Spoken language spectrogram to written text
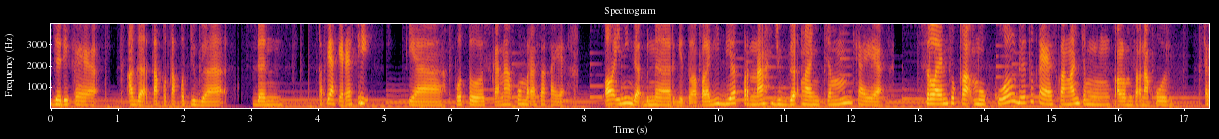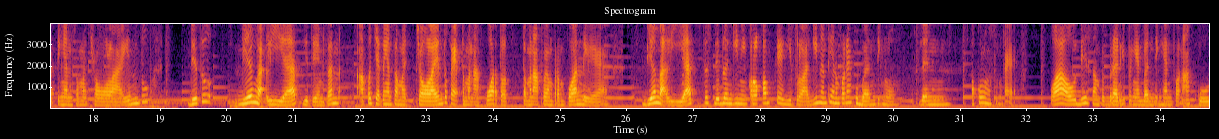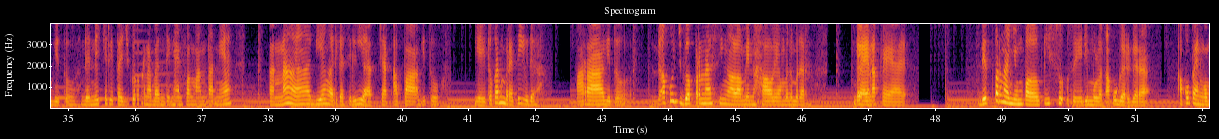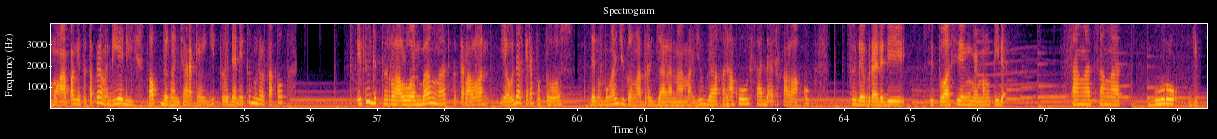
jadi kayak agak takut-takut juga. Dan tapi akhirnya sih ya putus. Karena aku merasa kayak oh ini nggak benar gitu. Apalagi dia pernah juga ngancem kayak selain suka mukul dia tuh kayak suka ngancem. Kalau misalkan aku chattingan sama cowok lain tuh dia tuh dia nggak lihat gitu ya. Misalnya aku chattingan sama cowok lain tuh kayak teman aku atau teman aku yang perempuan deh ya. Dia nggak lihat terus dia bilang gini kalau kamu kayak gitu lagi nanti handphonenya aku banting loh. Dan aku langsung kayak wow dia sampai berani pengen banting handphone aku gitu. Dan dia cerita juga pernah banting handphone mantannya karena dia nggak dikasih lihat chat apa gitu. Ya itu kan berarti udah parah gitu. Aku juga pernah sih ngalamin hal yang bener-bener gak enak kayak dia pernah nyumpel tisu sih di mulut aku gara-gara aku pengen ngomong apa gitu. Tapi emang dia di stop dengan cara kayak gitu. Dan itu menurut aku itu udah terlaluan banget keterlaluan. Ya udah akhirnya putus dan hubungannya juga nggak berjalan lama juga karena aku sadar kalau aku sudah berada di situasi yang memang tidak sangat-sangat buruk gitu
